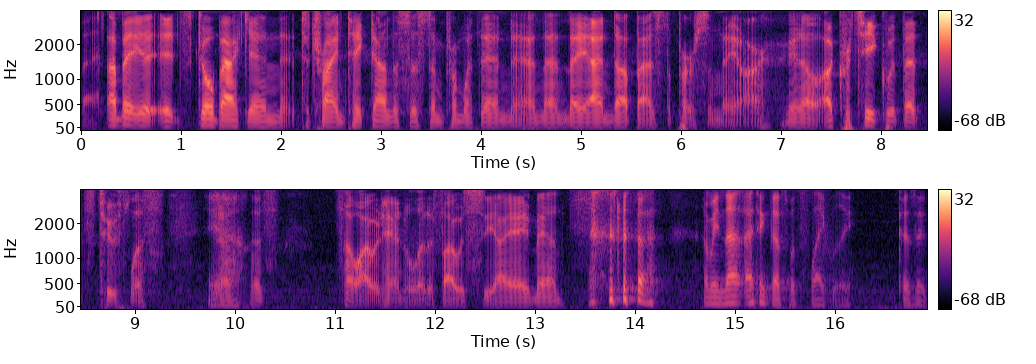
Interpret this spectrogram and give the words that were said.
but I bet it's go back in to try and take down the system from within, and then they end up as the person they are. You know, a critique with that's toothless. You yeah. know, that's that's how I would handle it if I was CIA man. I mean that I think that's what's likely, because it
